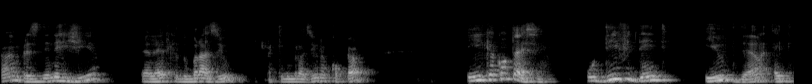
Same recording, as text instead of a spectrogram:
É uma empresa de energia elétrica do Brasil, aqui no Brasil, na Copel. E o que acontece? O dividend yield dela é de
